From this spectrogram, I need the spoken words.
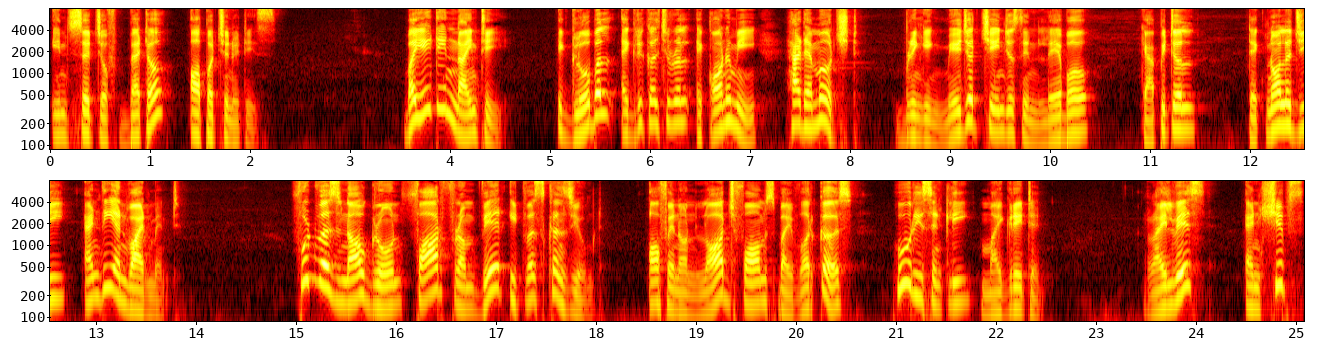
in search of better opportunities. By 1890, a global agricultural economy had emerged bringing major changes in labor, capital, technology, and the environment. Food was now grown far from where it was consumed, often on large farms by workers who recently migrated. Railways and ships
